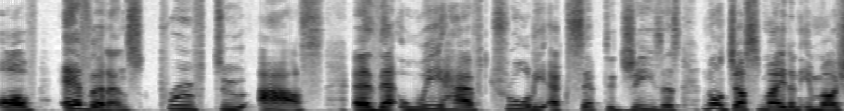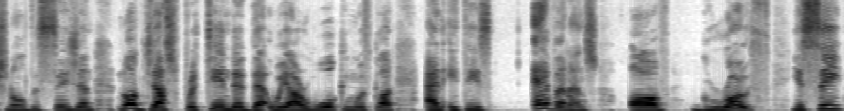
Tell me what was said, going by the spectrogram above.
of evidence proved to us uh, that we have truly accepted Jesus, not just made an emotional decision, not just pretended that we are walking with God, and it is evidence of growth. You see,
